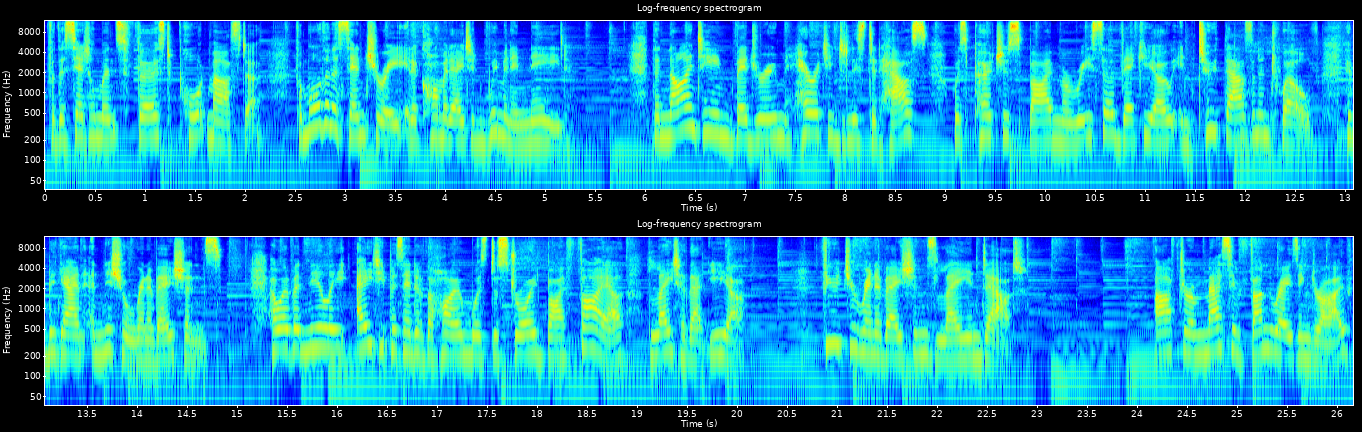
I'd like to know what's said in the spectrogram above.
for the settlement's first portmaster. For more than a century, it accommodated women in need. The 19 bedroom heritage listed house was purchased by Marisa Vecchio in 2012, who began initial renovations. However, nearly 80% of the home was destroyed by fire later that year. Future renovations lay in doubt. After a massive fundraising drive,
